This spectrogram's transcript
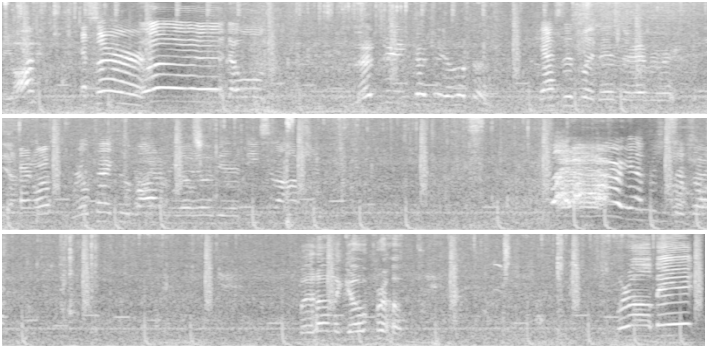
Be on? Yes, sir. doubles. Let me catch a yellowfin. Cast this way, Biz. They're everywhere. Yeah. Real tight to the bottom, the yo-yo would be a decent option. Fire! Yeah, fish is right. Put it on the GoPro. We're all bait.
